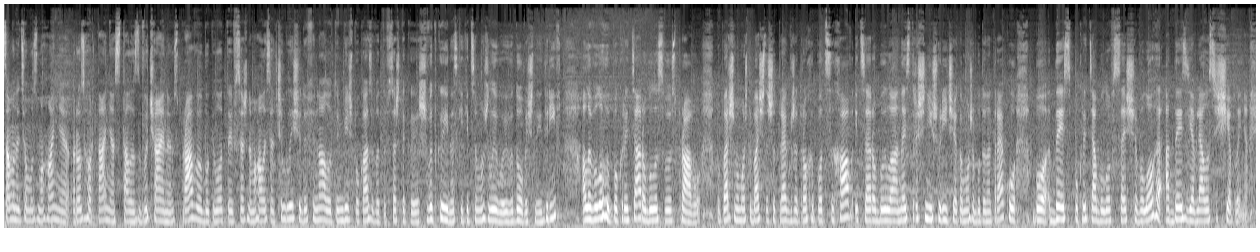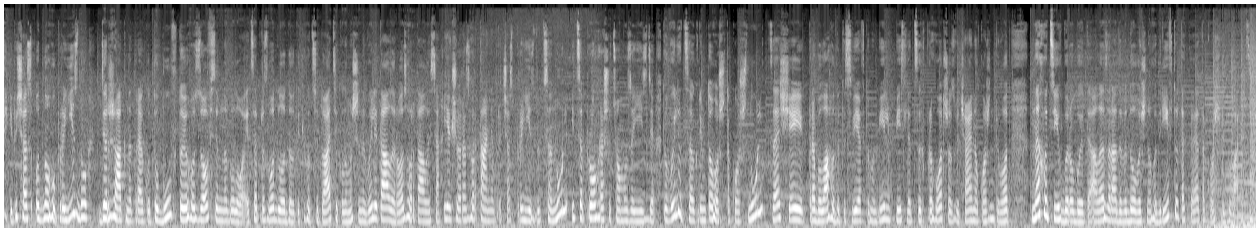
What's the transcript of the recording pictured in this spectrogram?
Саме на цьому змаганні розгортання стали звичайною справою, бо пілоти все ж намагалися чим ближче до фіналу, тим більш показувати все ж таки швидкий, наскільки це можливо, і видовищний дріфт. Але вологе покриття робило свою справу. По-перше, ви можете бачити, що трек вже трохи подсихав, і це робила найстрашнішу річ, яка може бути на треку, бо десь покриття було все ще вологе, а десь з'являлося щеплення. І під час одного проїзду держак на треку то був, то його зовсім не було. І це призводило до таких от ситуацій, коли машини вилітали, розгорталися. І якщо розгортання під час проїзду це нуль, і це програш у цьому заїзді, то виліт це, окрім того, що також нуль, це ще й треба лагодити свій автомобіль після цих пригод, що звичайно кожен пілот не хотів би робити, але заради видовищного дріфту таке також відбувається.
